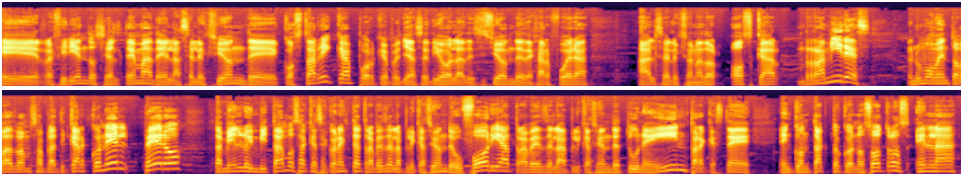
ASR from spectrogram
eh, refiriéndose al tema de la selección de Costa Rica, porque pues ya se dio la decisión de dejar fuera al seleccionador Oscar Ramírez. En un momento más vamos a platicar con él, pero también lo invitamos a que se conecte a través de la aplicación de Euforia, a través de la aplicación de TuneIn, para que esté en contacto con nosotros en la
